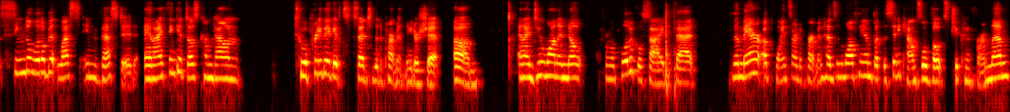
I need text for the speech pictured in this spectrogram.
seemed a little bit less invested. And I think it does come down to a pretty big extent to the department leadership. Um, and I do want to note from a political side that the mayor appoints our department heads in Waltham, but the city council votes to confirm them.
